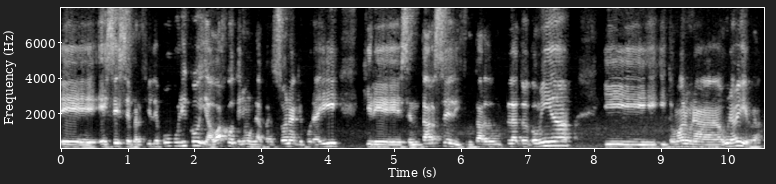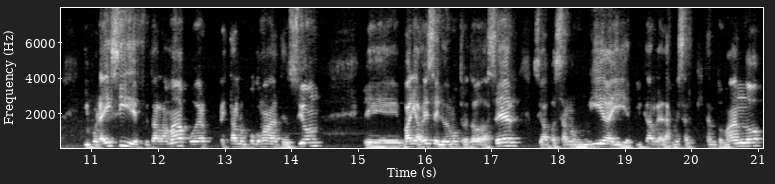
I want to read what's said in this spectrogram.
eh, es ese perfil de público y abajo tenemos la persona que por ahí quiere sentarse, disfrutar de un plato de comida y, tomar una, birra. Y por ahí sí, disfrutarla más, poder prestarle un poco más de atención. Eh, varias veces lo hemos tratado de hacer, o sea, pasarnos un día y explicarle a las mesas lo que están tomando,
